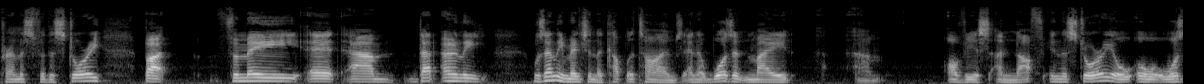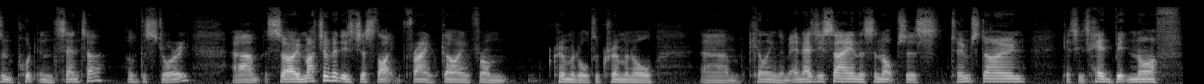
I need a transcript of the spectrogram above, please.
premise for the story. But for me, it um, that only was only mentioned a couple of times, and it wasn't made um, obvious enough in the story, or, or wasn't put in center of the story. Um, so much of it is just like Frank going from criminal to criminal, um, killing them. And as you say in the synopsis, Tombstone gets his head bitten off.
